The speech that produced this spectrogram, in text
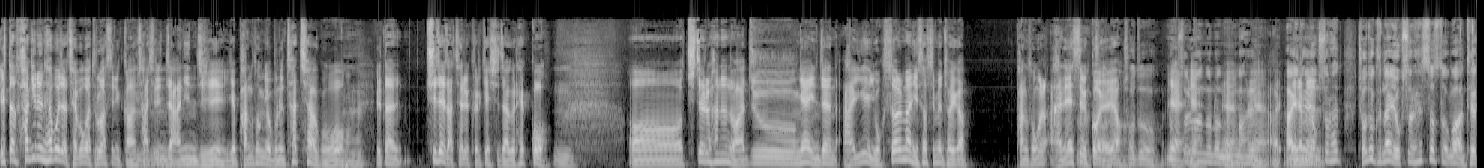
일단 확인은 해보자. 제보가 들어왔으니까 사실인지 아닌지 이게 방송 여부는 차치하고 네. 일단 취재 자체를 그렇게 시작을 했고, 음. 어, 취재를 하는 와중에 이제 아이의 욕설만 있었으면 저희가 방송을 안 했을 아, 거예요. 저, 도 예, 욕설만으로는 예, 뭐 할, 예, 예. 아, 아이들 왜냐면 욕설 하, 저도 그날 욕설 했었던 것 같아요.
